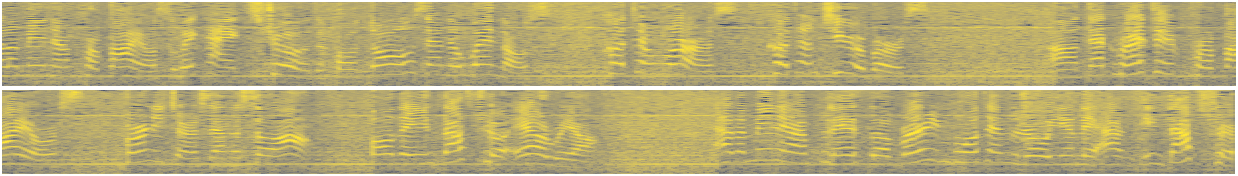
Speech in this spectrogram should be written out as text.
aluminum profiles, we can extrude for doors and windows, curtain walls, curtain tubers, uh, decorative profiles, furniture, and so on. For the industrial area, aluminium plays a very important role in the industry.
